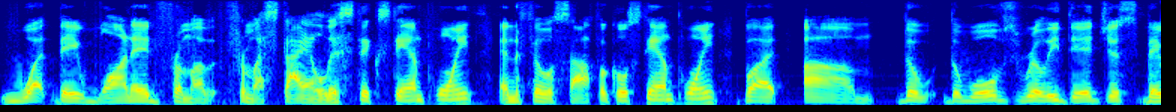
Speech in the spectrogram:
what they wanted from a from a stylistic standpoint and a philosophical standpoint. But um, the the Wolves really did just they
